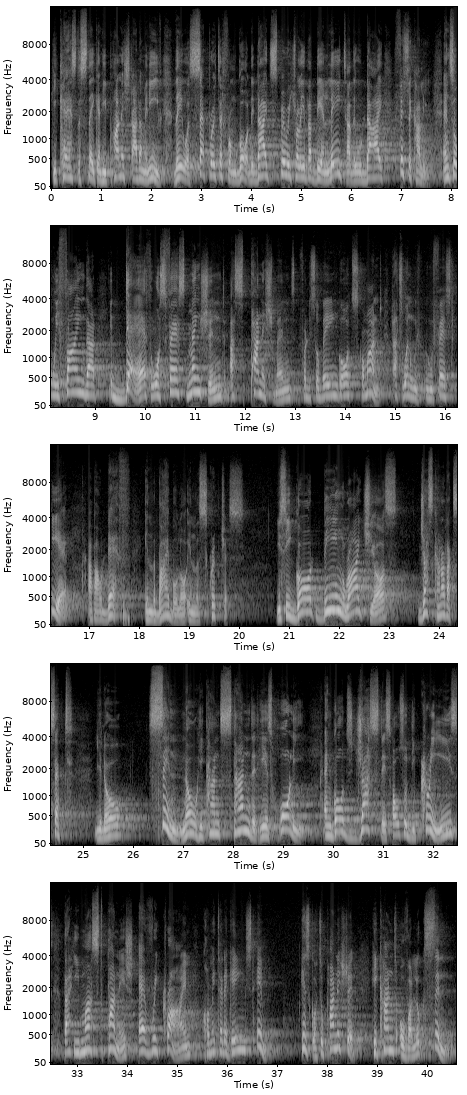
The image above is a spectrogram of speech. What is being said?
He cursed the snake and he punished Adam and Eve. They were separated from God. They died spiritually that day, and later they would die physically. And so we find that death was first mentioned as punishment for disobeying God's command. That's when we, we first hear about death in the Bible or in the scriptures. You see, God, being righteous, just cannot accept, you know, sin. No, he can't stand it. He is holy. And God's justice also decrees that he must punish every crime committed against him. He's got to punish it. He can't overlook sin.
